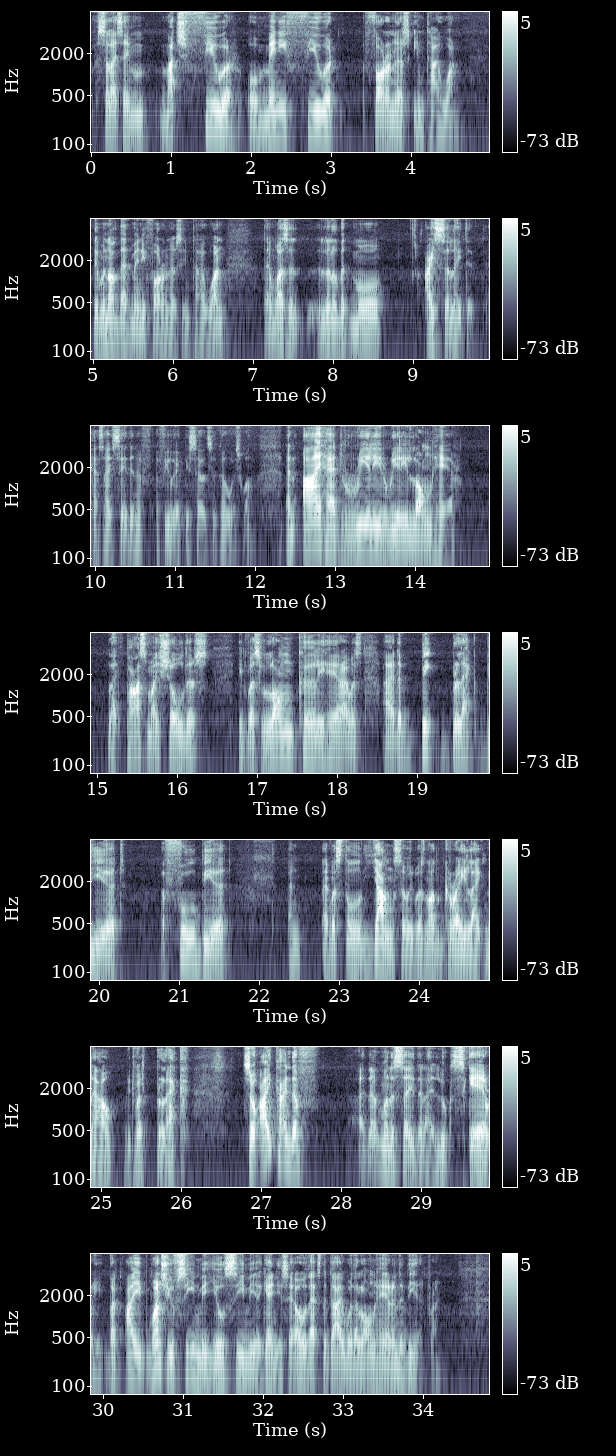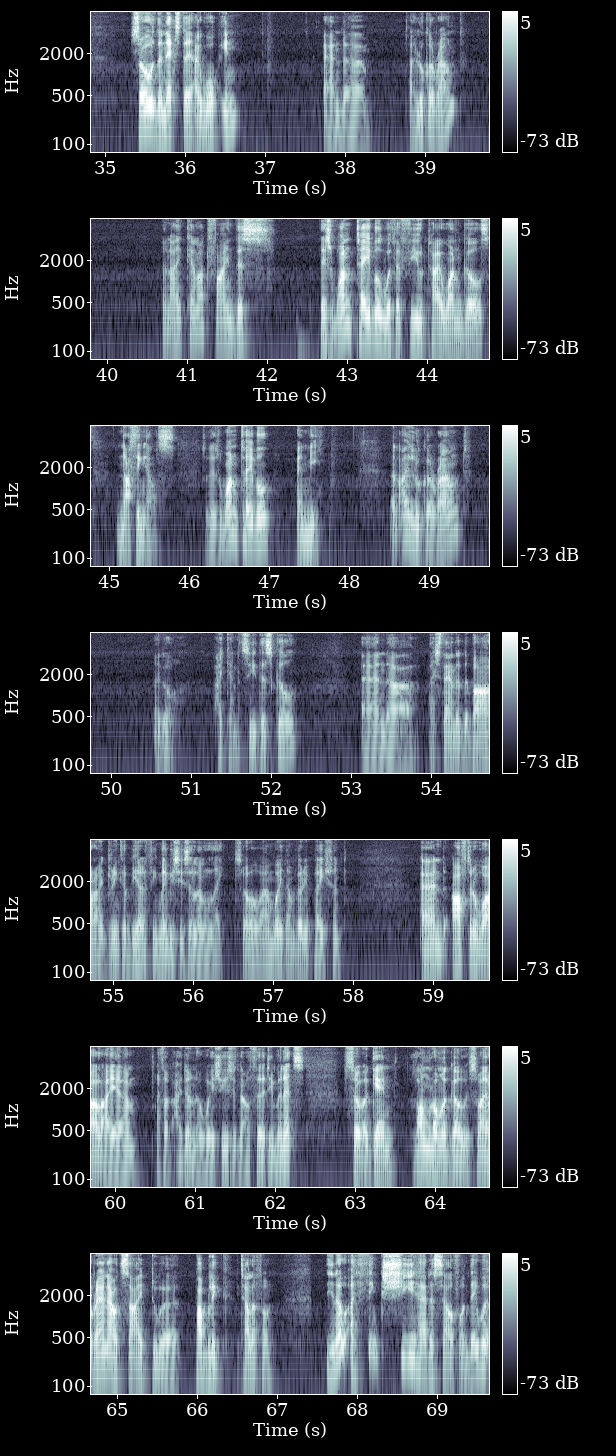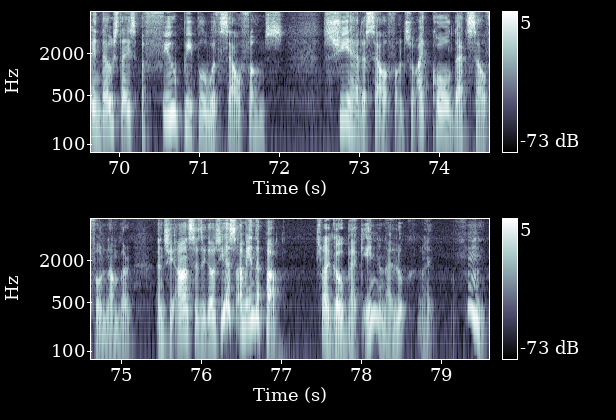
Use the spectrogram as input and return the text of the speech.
shall I say, much fewer or many fewer foreigners in Taiwan. There were not that many foreigners in Taiwan. There was a, a little bit more isolated, as I said in a, few episodes ago as well. And I had really, really long hair like past my shoulders. It was long curly hair. I was I had a big black beard, a full beard, and I was still young, so it was not gray like now. It was black. So I kind of I don't want to say that I looked scary, but I once you've seen me, you'll see me again. You say, "Oh, that's the guy with the long hair and the beard," right? So the next day I walk in, and uh, I look around, and I cannot find this. There's one table with a few Taiwan girls, nothing else. So there's one table and me. And I look around, I go, I cannot see this girl. And uh, I stand at the bar, I drink a beer, I think maybe she's a little late. So I'm waiting, I'm very patient. And after a while, I, um, I thought, I don't know where she is, it's now 30 minutes. So again, long, long ago, so I ran outside to a public telephone. You know, I think she had a cell phone. There were in those days a few people with cell phones. She had a cell phone, so I called that cell phone number, and she answers. He goes, "Yes, I'm in the pub." So I go back in and I look, and I, hmm,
